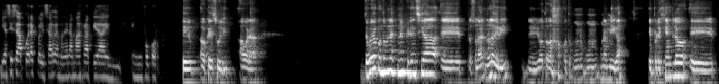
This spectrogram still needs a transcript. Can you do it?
y así se va a poder actualizar de manera más rápida en, en Infocorp. Eh, ok, Zuli. Ahora, te voy a contar una, experiencia eh, personal, no la debí, yo otra, una amiga, que por ejemplo, eh,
